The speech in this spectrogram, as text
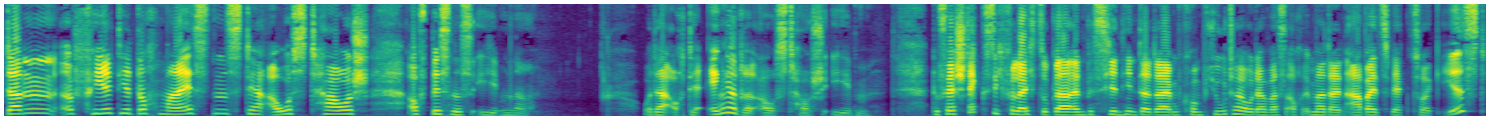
dann äh, fehlt dir doch meistens der Austausch auf Business-Ebene. Oder auch der engere Austausch eben. Du versteckst dich vielleicht sogar ein bisschen hinter deinem Computer oder was auch immer dein Arbeitswerkzeug ist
